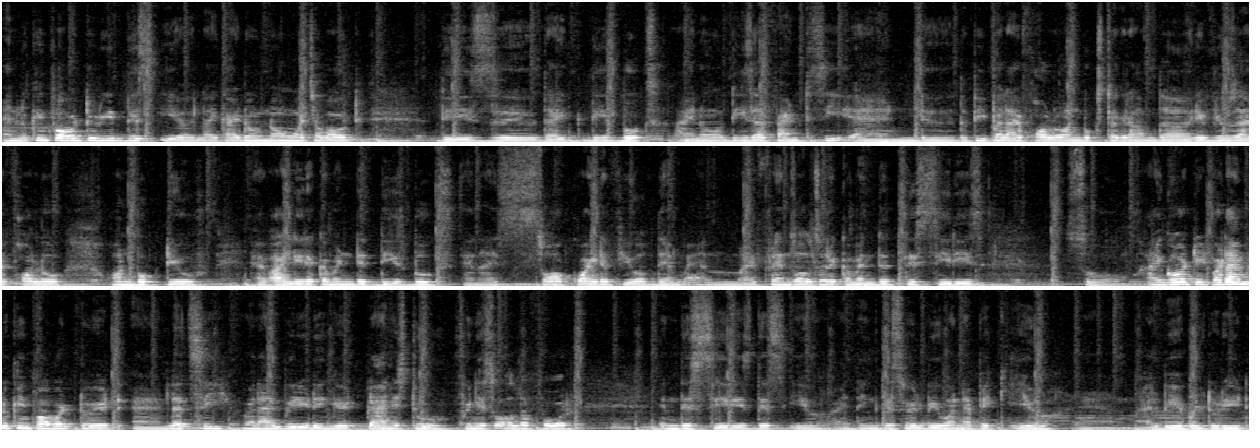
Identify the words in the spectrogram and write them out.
and looking forward to read this year. Like i don't know much about these uh, like these books. I know these are fantasy and uh, the people i follow on bookstagram the reviews i follow on booktube have highly recommended these books and i saw quite a few of them and my friends also recommended this series. So i got it but i'm looking forward to it and let's see when i'll be reading it. Plan is to finish all the four in this series this year. I think this will be one epic year and i'll be able to read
